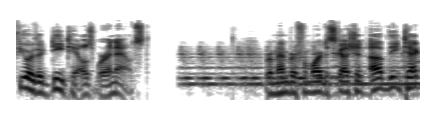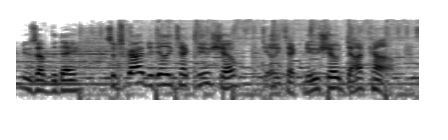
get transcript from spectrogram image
few other details were announced. Remember, for more discussion of the tech news of the day, subscribe to Daily Tech News Show dailytechnewsshow.com.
